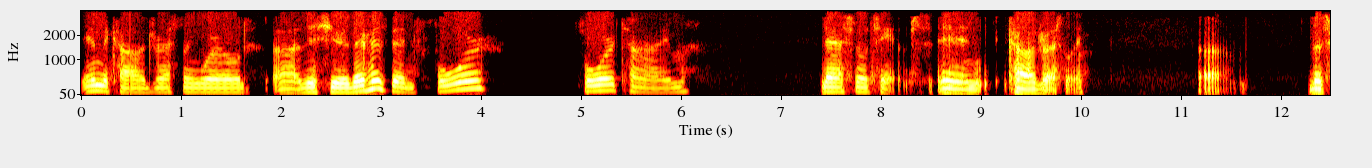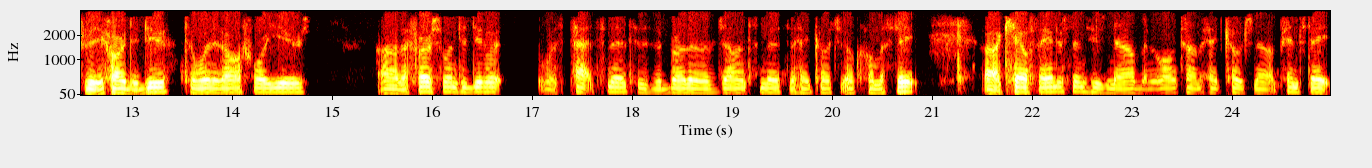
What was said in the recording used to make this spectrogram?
in the college wrestling world uh, this year. There has been four four-time national champs in college wrestling. Um, that's really hard to do to win it all four years. Uh, the first one to do it was Pat Smith, who's the brother of John Smith, the head coach of Oklahoma State. Uh, Cael Sanderson, who's now been a long time head coach now at Penn State,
